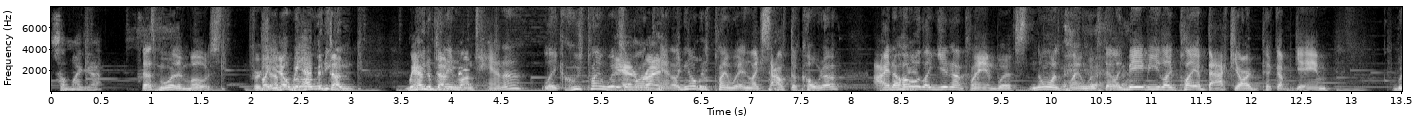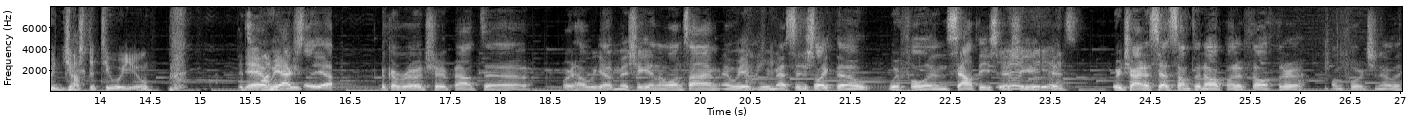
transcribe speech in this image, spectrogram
something like that. That's more than most. For But sure. you know, we But what do haven't done. get- We haven't gonna play done. in Montana? Like, who's playing whiffs Yeah, in right. Montana? Like, nobody's playing with in like South Dakota, Idaho. Like, you're not playing whiffs. No one's playing whiffs. there. Like, maybe you like play a backyard pickup game with just the two of you. Yeah, funny, we actually uh, took a road trip out to where the hell we go? Michigan the one time, and we we messaged like the wiffle in Southeast Yeah, Michigan yeah, yeah. kids. We were trying to set something up, but it fell through, unfortunately.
